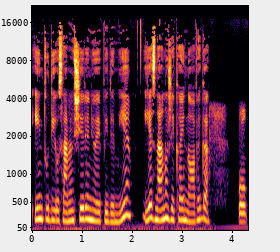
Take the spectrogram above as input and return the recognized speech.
in tudi o samem širjenju epidemije. Je znano že kaj novega? Well,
